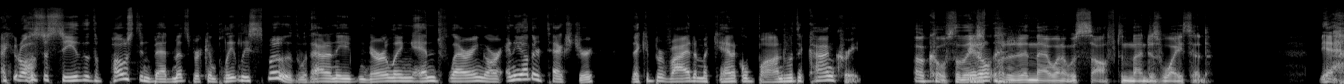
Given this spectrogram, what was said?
I could also see that the post embedments were completely smooth without any knurling, end flaring, or any other texture that could provide a mechanical bond with the concrete. Oh, cool. So they, They just put it in there when it was soft and then just waited. Yeah.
